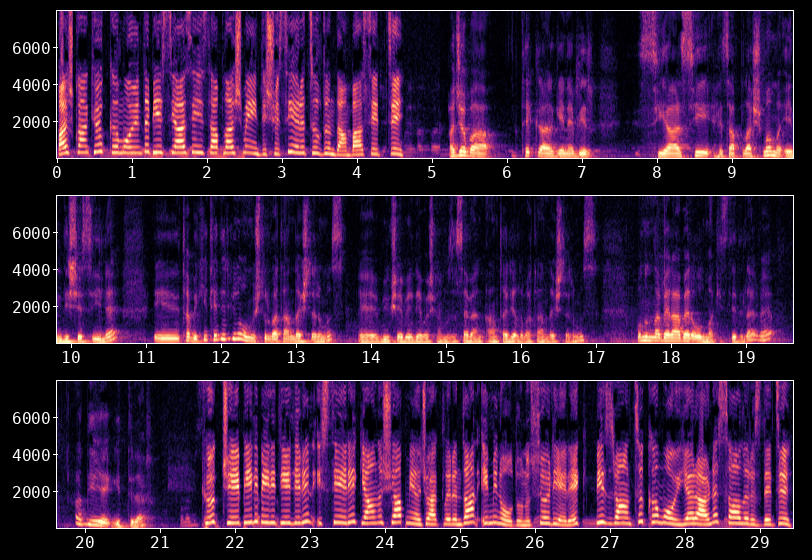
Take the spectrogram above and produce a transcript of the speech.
Başkan Kök kamuoyunda bir siyasi hesaplaşma endişesi yaratıldığından bahsetti. acaba tekrar gene bir siyasi hesaplaşma mı endişesiyle e, tabii ki tedirgin olmuştur vatandaşlarımız. E, Büyükşehir Belediye Başkanımızı seven Antalyalı vatandaşlarımız. Onunla beraber olmak istediler ve adliyeye gittiler. Kök CHP'li belediyelerin isteyerek yanlış yapmayacaklarından emin olduğunu söyleyerek biz rantı kamuoyu yararına sağlarız dedi.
